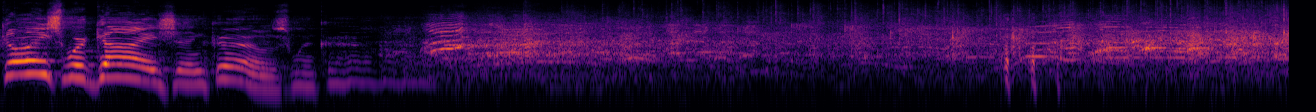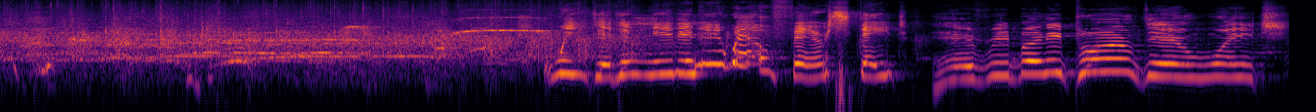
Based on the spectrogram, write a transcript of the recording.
Guys were guys and girls were girls. we didn't need any welfare state. Everybody pulled their weight.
